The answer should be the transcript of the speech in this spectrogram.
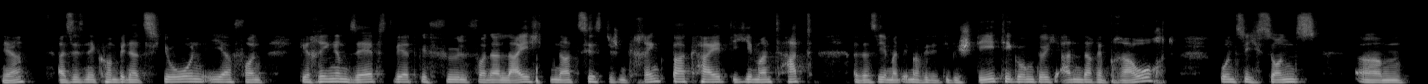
Ja, also es ist eine Kombination eher von geringem Selbstwertgefühl, von einer leichten narzisstischen Kränkbarkeit, die jemand hat, dass jemand immer wieder die Bestätigung durch andere braucht und sich sonst ähm,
